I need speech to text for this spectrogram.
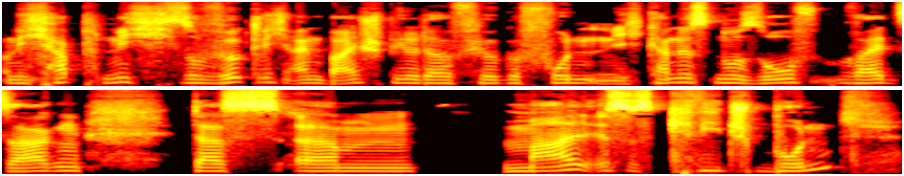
Und ich habe nicht so wirklich ein Beispiel dafür gefunden. Ich kann es nur so weit sagen, dass ähm, mal ist es quietschbunt,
